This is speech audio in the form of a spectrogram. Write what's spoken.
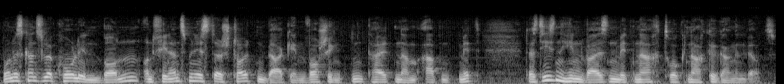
Bundeskanzler Kohl in Bonn und Finanzminister Stoltenberg in Washington teilten am Abend mit, dass diesen Hinweisen mit Nachdruck nachgegangen wird.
